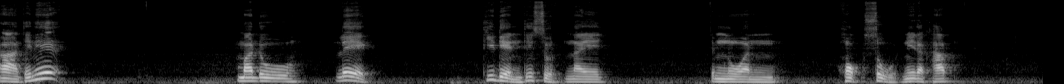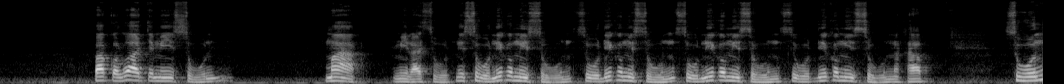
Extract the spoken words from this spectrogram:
อ่าทีนี้ มาดูเลขที่เด่นที่สุดในจำนวน 6 สูตรนี่นะครับ ปรากฏว่าจะมีศูนย์มากมีหลายสูตรในสูตรนี้ก็มีศูนย์สูตรนี้ก็มีศูนย์สูตรนี้ก็มีศูนย์สูตรนี้ก็มีศูนย์นะครับศูนย์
